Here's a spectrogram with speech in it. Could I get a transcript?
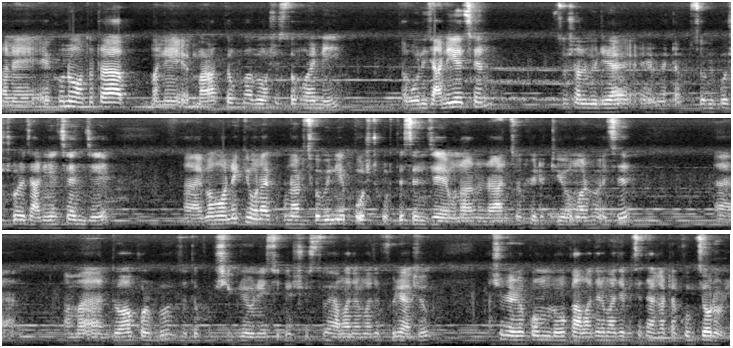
মানে এখনও অতটা মানে মারাত্মকভাবে অসুস্থ হয়নি। তবে উনি জানিয়েছেন, সোশ্যাল মিডিয়ায়, একটা ছবি পোস্ট করে জানিয়েছেন যে এবং অনেকে ওনার ওনার ছবি নিয়ে পোস্ট করতেছেন যে ওনার রান চোখের টিউমার হয়েছে। আহ, আমরা দোয়া করব যাতে খুব শীঘ্রই উনি সুস্থ হয়ে আমাদের মাঝে ফিরে আসুক। আসলে এরকম লোক আমাদের মাঝে বেঁচে থাকাটা খুব জরুরি।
